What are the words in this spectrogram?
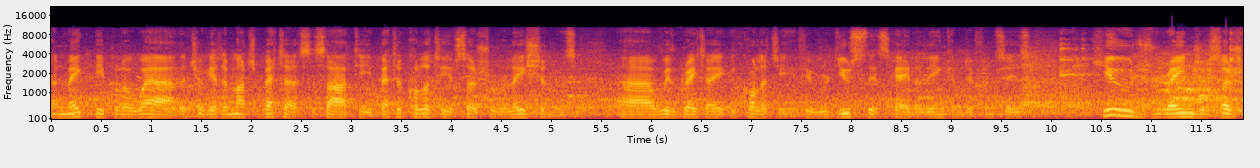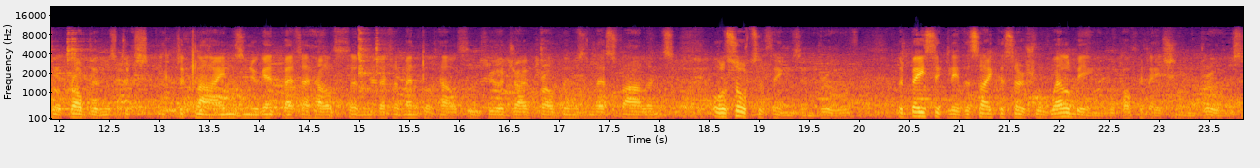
and make people aware that you get a much better society, better quality of social relations uh, with greater equality. If you reduce the scale of the income differences, huge range of social problems declines and you get better health and better mental health and fewer drug problems and less violence. All sorts of things improve. But basically the psychosocial well-being of the population improves.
